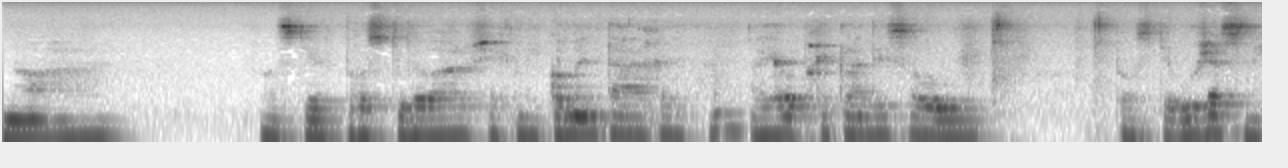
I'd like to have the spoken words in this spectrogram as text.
No a vlastně prostudoval všechny komentáře a jeho překlady jsou prostě úžasné.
